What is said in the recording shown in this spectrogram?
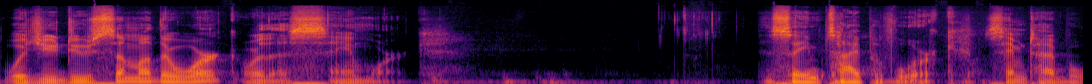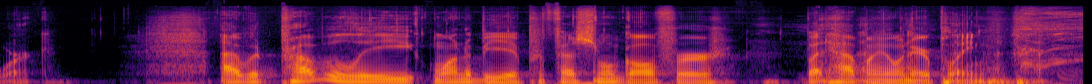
would you do some other work or the same work? The same type of work. Same type of work. I would probably want to be a professional golfer, but have my own airplane.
